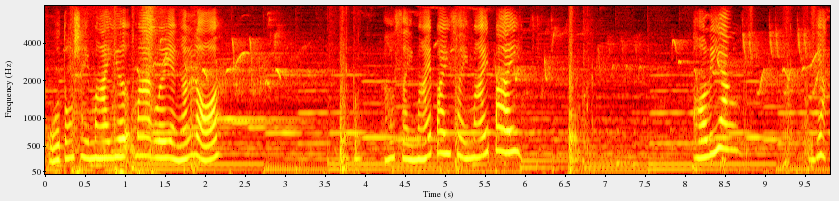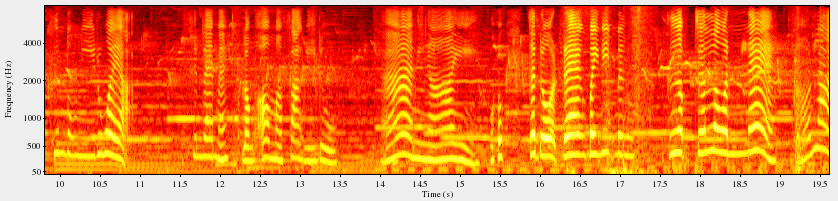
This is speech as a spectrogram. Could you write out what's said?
โอ้ต้องใช้ไม้เยอะมากเลยอย่างนั้นเหรอ เอาใส่ไม้ไปใส่ไม้ไป พอหรือยัง อยากขึ้นตรงนี้ด้วยอะ่ะ ขึ้นได้ไหมลองอ้อมมาฝากนี้ดูอ่านี่ไงกระโดดแรงไปนิดนึง เกือบจะหล่นแน่ เอาล่ะ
